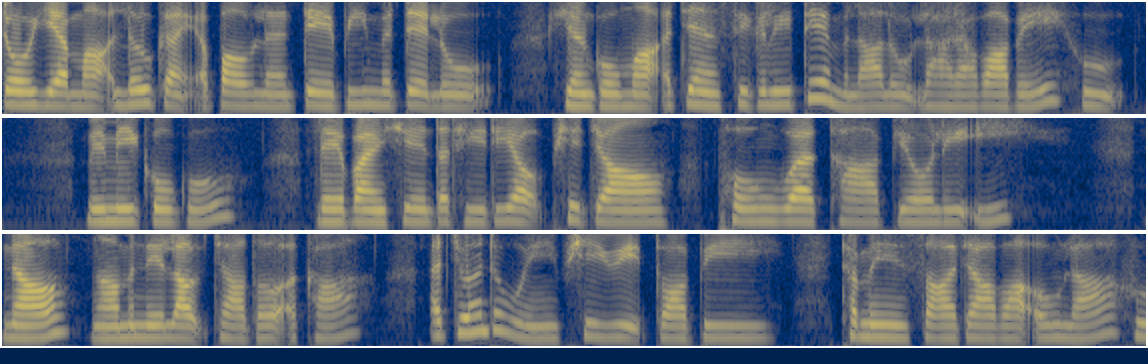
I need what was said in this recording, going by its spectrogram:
တော်ရက်မှာအလုတ်ကင်အပေါလန်တဲပြီးမတက်လို့ရန်ကုန်မှာအကြံစီကလေးတဲ့မလားလို့လာတာပါပဲဟုမိမိကိုကိုလေပိုင်ရှင်တတိတယောက်ဖြစ်ကြောင်းဖုံဝက်ခါပြောလေ၏ နောက်9မိနစ်လောက်ကြာသောအခါအကျွမ်းတဝင်ဖြစ်၍သွားပြီးထမင်းစားကြပါအောင်လားဟု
